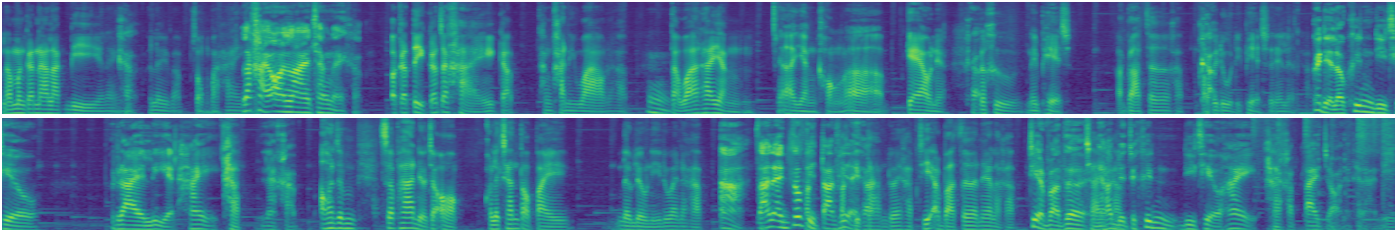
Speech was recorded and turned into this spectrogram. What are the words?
แล้วมันก็น่ารักดีอะไรครัเงี้บยก็เลยแบบส่งมาให้ แล้วขายออนไลน์ทางไหนครับ ปกติก็จะขายกับทางคานิวาลนะครับอืมแต่ว่าถ้าอย่างเอ่ออย่างของเอ่อแก้วเนี่ยครับก็คือในเพจ a b r a t h e r ครับครัเข้าบไปดูที่เพจได้เลยครับ ก็เดี๋ยวเราขึ้นดีเทลรายละเอียดให้ครับนะครับอ๋อจะเสื้อผ้าเดี๋ยวจะออกคอลเลกชันต่อไปเร็วๆนี้ด้วยนะครับ อ่าร้านอันนี้ต้องติดตามที่ไหนฝกติดครัตาบมด้วยครับที่ a b r a t h e r เนี่ยแหละครับ ที่ brother ใช่นะคครัรับบเดี๋ยวจะขึ้นดีเทลให้ครับนะครับใต้จอในขณะนี้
